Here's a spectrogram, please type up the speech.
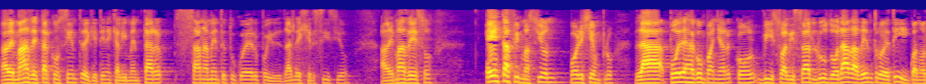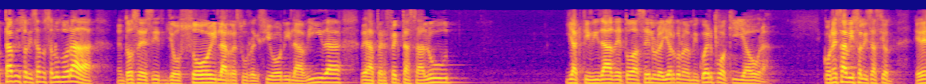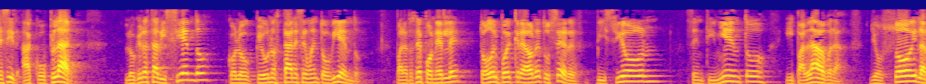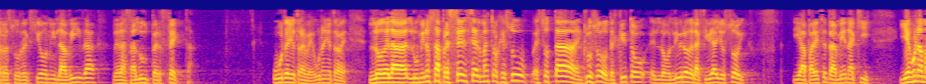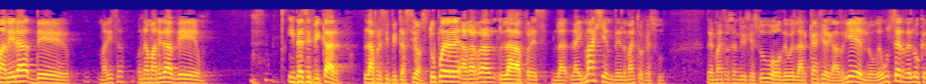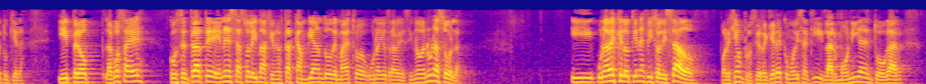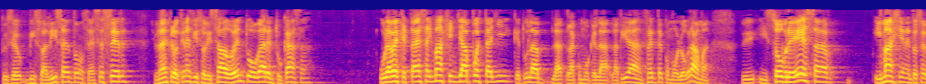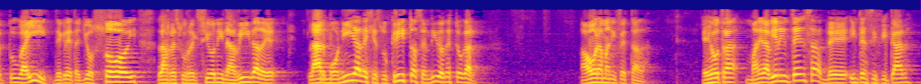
además de estar consciente de que tienes que alimentar sanamente tu cuerpo y de darle ejercicio, además de eso, esta afirmación, por ejemplo, la puedes acompañar con visualizar luz dorada dentro de ti. Y cuando estás visualizando esa luz dorada, entonces decir, yo soy la resurrección y la vida de la perfecta salud y actividad de toda célula y órgano de mi cuerpo aquí y ahora. Con esa visualización. Es decir, acoplar lo que uno está diciendo con lo que uno está en ese momento viendo. Para entonces ponerle todo el poder creador de tu ser. Visión, sentimiento, y palabra. Yo soy la resurrección y la vida de la salud perfecta. Una y otra vez, una y otra vez. Lo de la luminosa presencia del Maestro Jesús, eso está incluso descrito en los libros de la actividad Yo Soy y aparece también aquí. Y es una manera de, Marisa, una manera de intensificar la precipitación. Tú puedes agarrar la, la imagen del Maestro Jesús del Maestro Santo Jesús o del Arcángel Gabriel o de un ser de luz que tú quieras. Y, pero la cosa es concentrarte en esa sola imagen, no estar cambiando de maestro una y otra vez, sino en una sola. Y una vez que lo tienes visualizado, por ejemplo, si requieres, como dice aquí, la armonía en tu hogar, tú dices, visualiza entonces ese ser, Y una vez que lo tienes visualizado en tu hogar, en tu casa, una vez que está esa imagen ya puesta allí, que tú la, la, como que la, la, tiras enfrente como holograma, y, sobre esa imagen, entonces tú ahí decretas, yo soy la resurrección y la vida de la armonía de Jesucristo ascendido en este hogar, ahora manifestada. Es otra manera bien intensa de intensificar,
